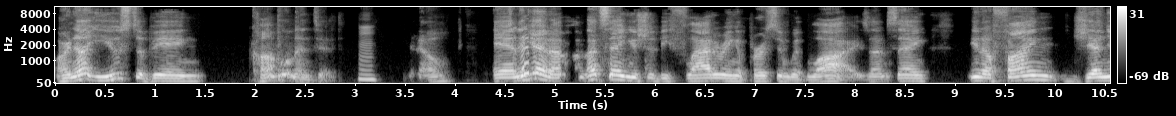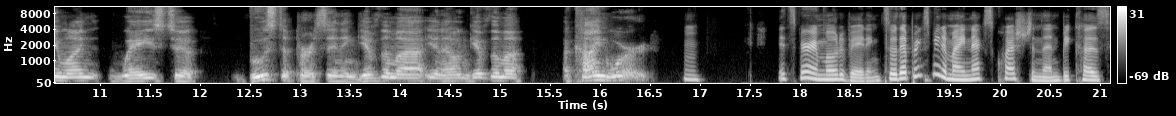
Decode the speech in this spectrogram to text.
are not used to being complimented hmm. you know and so again, I'm, I'm not saying you should be flattering a person with lies. I'm saying, you know, find genuine ways to boost a person and give them a, you know, and give them a, a kind word. Hmm. It's very motivating. So that brings me to my next question then, because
